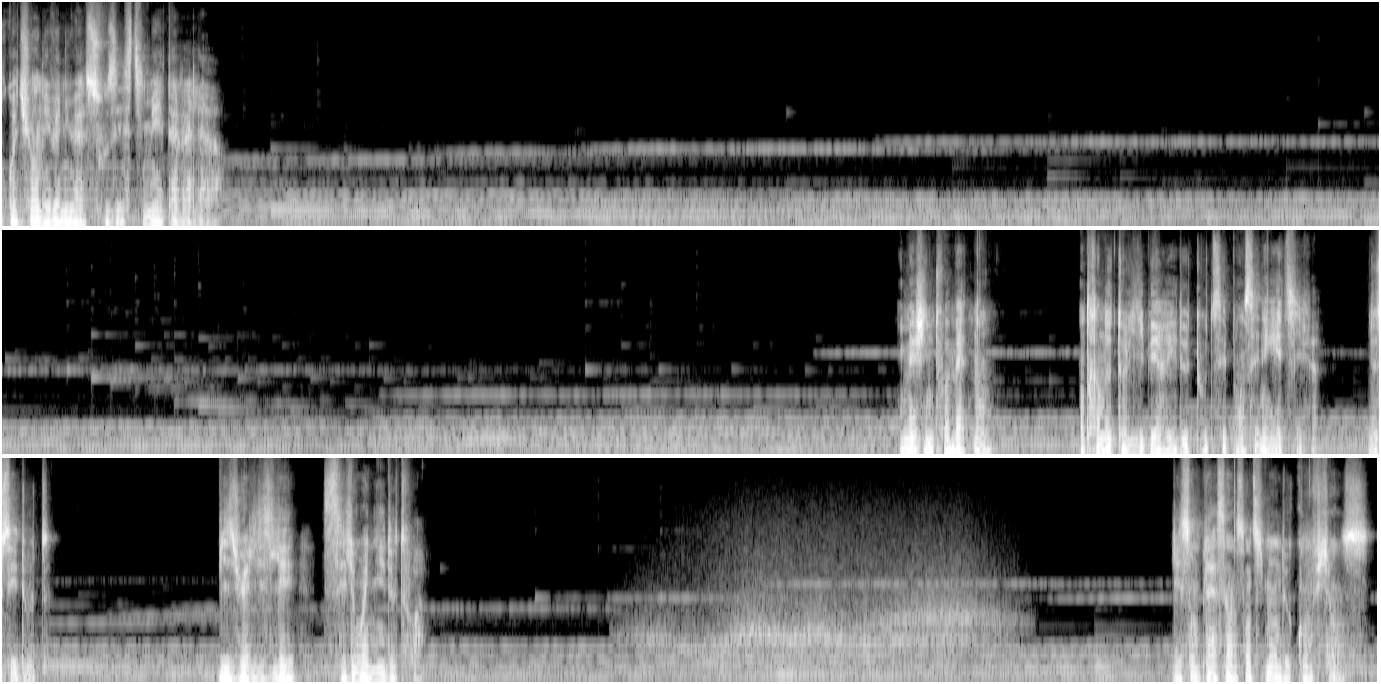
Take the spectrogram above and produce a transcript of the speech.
Pourquoi tu en es venu à sous-estimer ta valeur. Imagine-toi maintenant en train de te libérer de toutes ces pensées négatives, de ces doutes visualise-les s'éloigner de toi. Laissons place à un sentiment de confiance.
